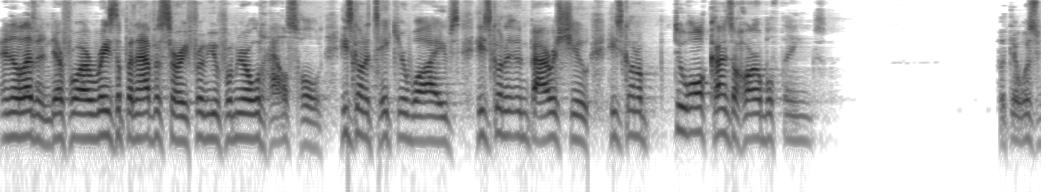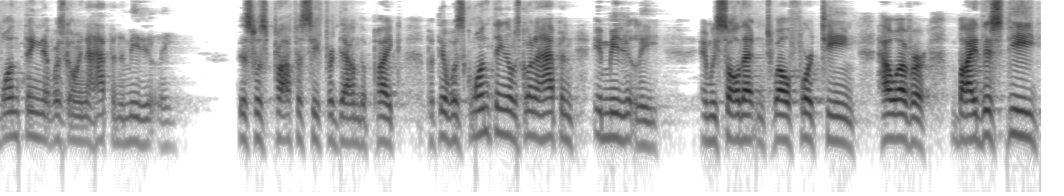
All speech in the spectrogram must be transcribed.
and 11. Therefore, I raise up an adversary from you, from your old household. He's going to take your wives. He's going to embarrass you. He's going to do all kinds of horrible things. But there was one thing that was going to happen immediately. This was prophecy for down the pike. But there was one thing that was going to happen immediately. And we saw that in 1214. However, by this deed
